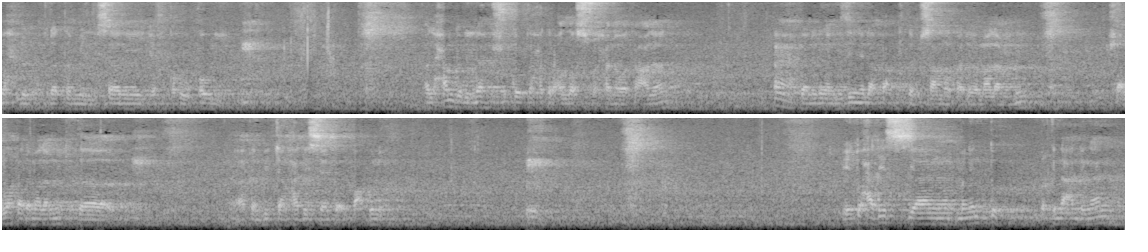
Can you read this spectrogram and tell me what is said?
واحلل عقدة من لساني يفقه قولي Alhamdulillah syukur kehadrat Allah Subhanahu wa taala kerana dengan izinnya dapat kita bersama pada malam ini. Insya-Allah pada malam ini kita akan bincang hadis yang ke-40. Iaitu hadis yang menyentuh berkenaan dengan uh,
